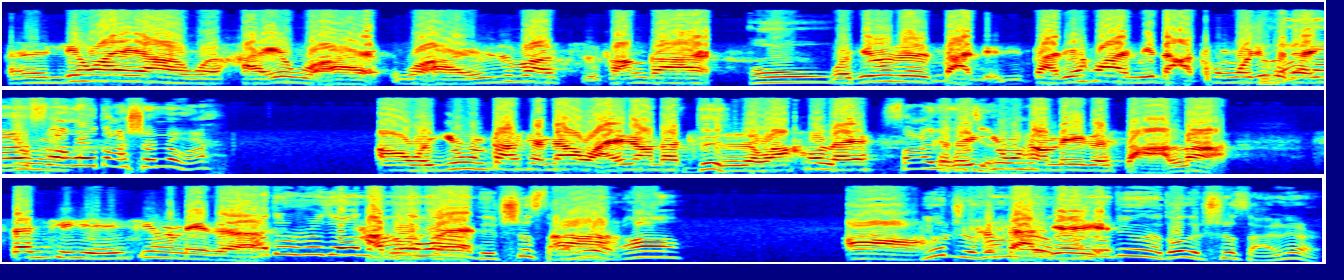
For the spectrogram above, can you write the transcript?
呃，另外呀，我还有我儿我儿子吧，脂肪肝，哦，我就是打电打电话也没打通，我就给他脂肪肝饭后大山楂丸儿，啊，我用大山楂丸让他吃的，完后来给他用上那个啥了，三七银杏那个茶多酚胶囊的话得吃三粒儿啊，啊，有脂肪肝有糖尿病的都得吃三粒儿。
